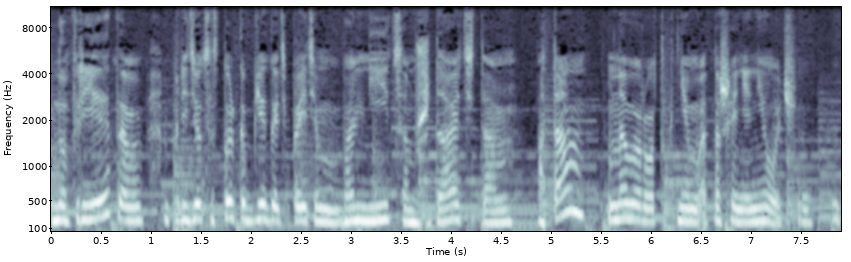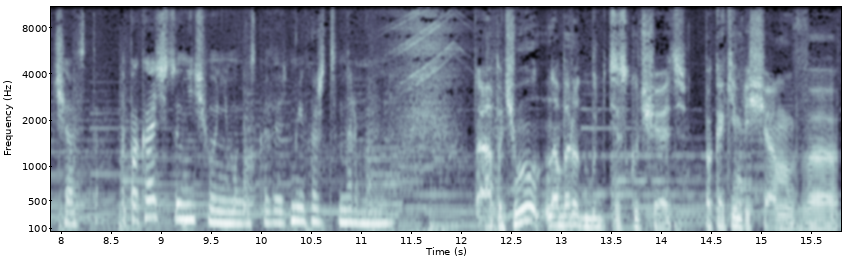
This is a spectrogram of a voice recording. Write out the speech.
но при этом придется столько бегать по этим больницам, ждать там. А там, наоборот, к ним отношения не очень часто. А по качеству ничего не могу сказать. Мне кажется, нормально. А почему, наоборот, будете скучать? По каким вещам в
